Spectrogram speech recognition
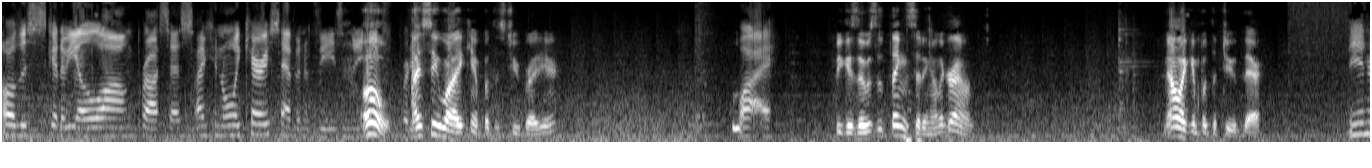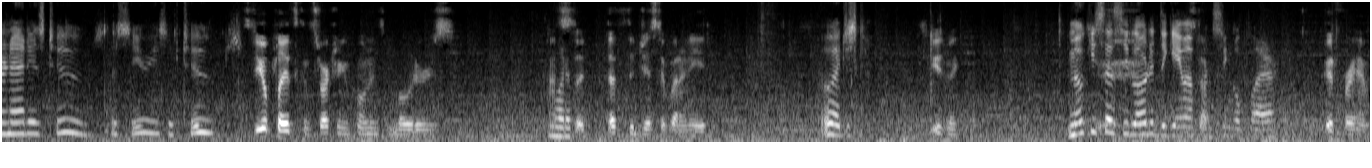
Oh, this is gonna be a long process. I can only carry seven of these, and Oh, I see why I can't put this tube right here. Why? Because there was a thing sitting on the ground. Now I can put the tube there. The internet is tubes. The series of tubes. Steel plates, construction components, motors. That's What the that's the gist of what I need. Oh, I just. Excuse me. Milky says he loaded the game up on single player. Good for him.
